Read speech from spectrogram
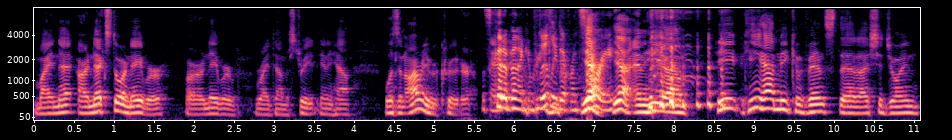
My ne- our next door neighbor, or our neighbor right down the street, anyhow, was an army recruiter. This could have been a completely different story. yeah, yeah. and he um, he he had me convinced that I should join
